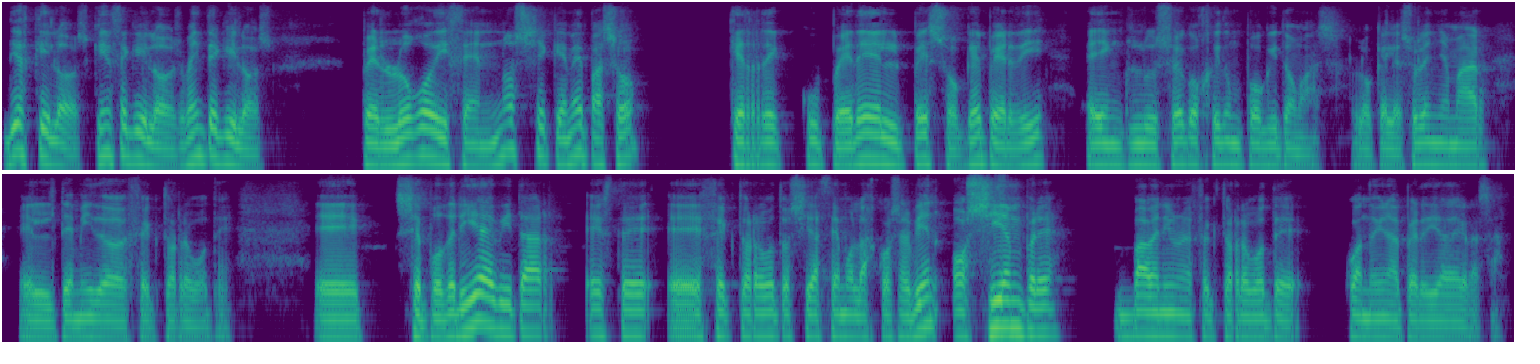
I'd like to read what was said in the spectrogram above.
10 kilos, 15 kilos, 20 kilos, pero luego dicen, no sé qué me pasó, que recuperé el peso que perdí e incluso he cogido un poquito más, lo que le suelen llamar el temido efecto rebote. Eh, ¿Se podría evitar este efecto rebote si hacemos las cosas bien o siempre va a venir un efecto rebote cuando hay una pérdida de grasa?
